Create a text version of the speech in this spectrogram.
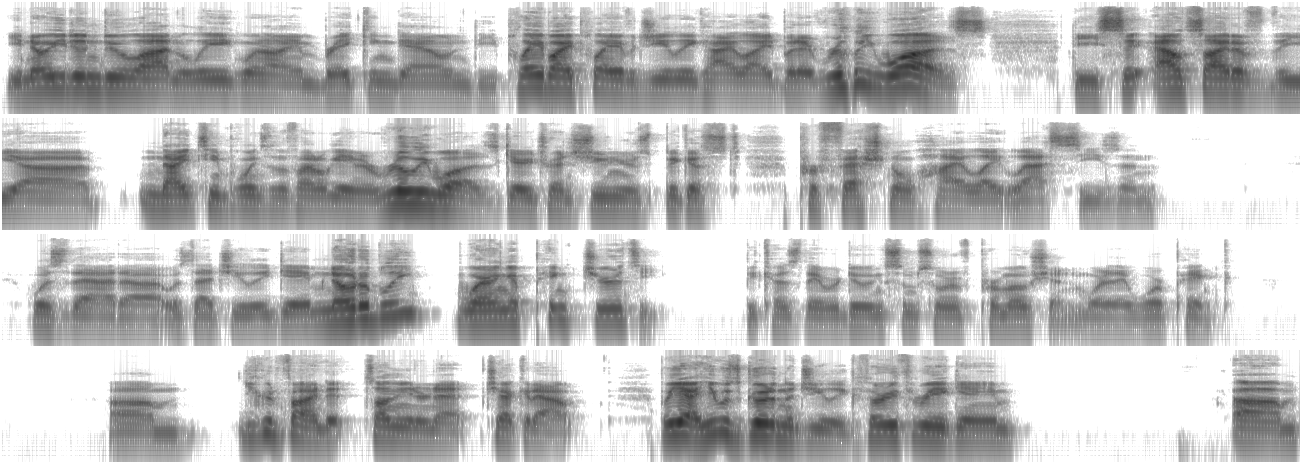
You know, you didn't do a lot in the league when I am breaking down the play by play of a G League highlight, but it really was the outside of the uh, 19 points of the final game. It really was Gary Trent Jr.'s biggest professional highlight last season was that uh, was that G League game. Notably, wearing a pink jersey because they were doing some sort of promotion where they wore pink. Um, you can find it; it's on the internet. Check it out. But yeah, he was good in the G League. Thirty-three a game. Um,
